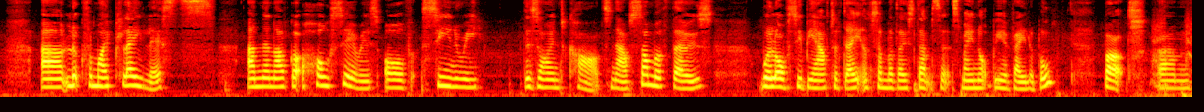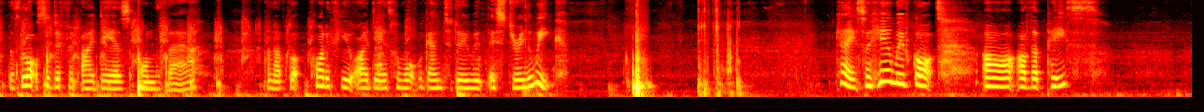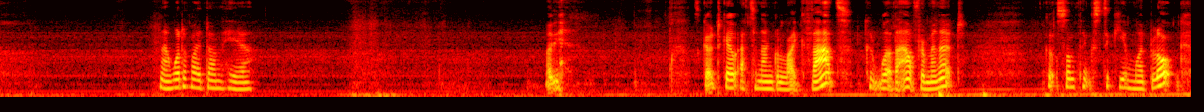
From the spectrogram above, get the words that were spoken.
uh, look for my playlists, and then I've got a whole series of scenery designed cards. Now, some of those will obviously be out of date, and some of those stamp sets may not be available but um, there's lots of different ideas on there and I've got quite a few ideas for what we're going to do with this during the week. Okay, so here we've got our other piece. Now, what have I done here? Oh, yeah. It's going to go at an angle like that. Couldn't work that out for a minute got something sticky on my block.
